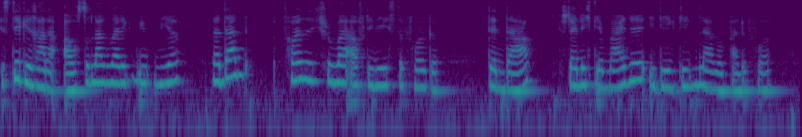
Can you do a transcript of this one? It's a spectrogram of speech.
Ist dir gerade auch so langweilig wie mir? Na dann freue dich schon mal auf die nächste Folge. Denn da stelle ich dir meine Idee gegen Langeweile vor.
